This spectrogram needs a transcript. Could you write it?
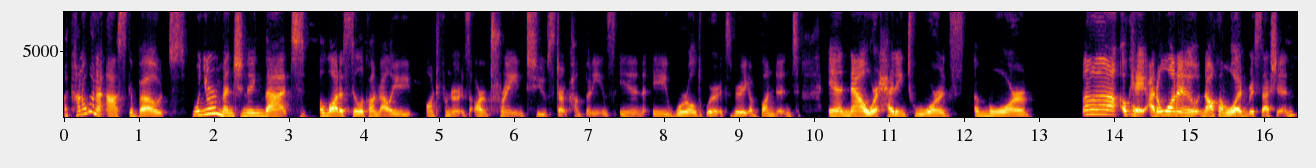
i kind of want to ask about when you were mentioning that a lot of silicon valley entrepreneurs are trained to start companies in a world where it's very abundant and now we're heading towards a more uh, okay, I don't want to knock on wood recession,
